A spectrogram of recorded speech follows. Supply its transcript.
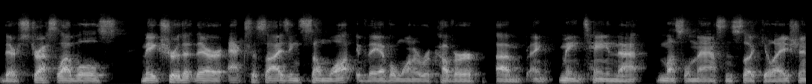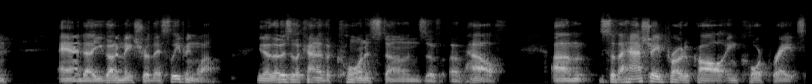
their stress levels, make sure that they're exercising somewhat if they ever want to recover um, and maintain that muscle mass and circulation. And uh, you got to make sure they're sleeping well. You know, those are the kind of the cornerstones of, of health. Um, so the Hache protocol incorporates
